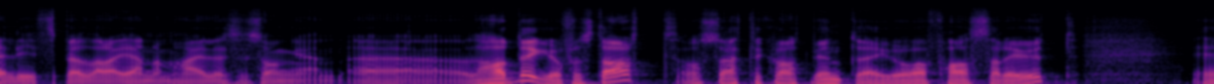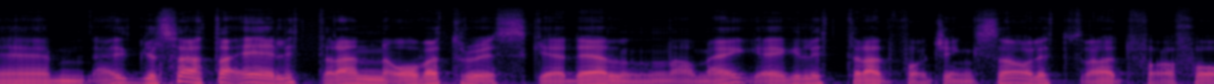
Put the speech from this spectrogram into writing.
elitespillere gjennom hele sesongen. Eh, det hadde jeg jo fra start, og så etter hvert begynte jeg å fase det ut. Eh, jeg vil si at det er litt av den overtroiske delen av meg. Jeg er litt redd for å jinxe og litt redd for å få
